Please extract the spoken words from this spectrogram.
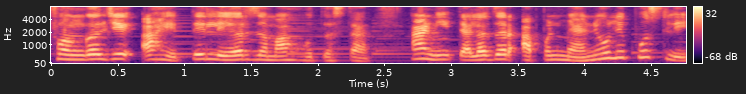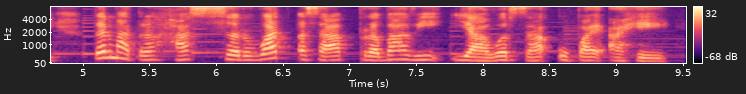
फंगल जे आहेत ते लेअर जमा होत असतात. आणि त्याला जर आपण मॅन्युअली पुसली तर मात्र हा सर्वात असा प्रभावी यावरचा उपाय आहे.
